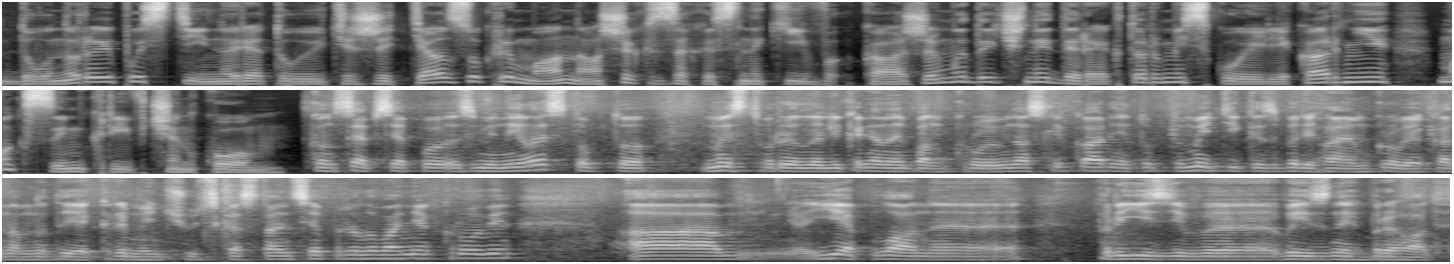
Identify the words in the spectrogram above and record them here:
Донори постійно рятують життя, зокрема наших захисників, каже медичний директор міської лікарні Максим Крівченко. Концепція змінилась, тобто ми створили лікарняний банк крові у нас в лікарні, тобто ми тільки зберігаємо кров, яка нам надає Кременчуцька станція переливання крові. А є план е, приїздів е, виїзних бригад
